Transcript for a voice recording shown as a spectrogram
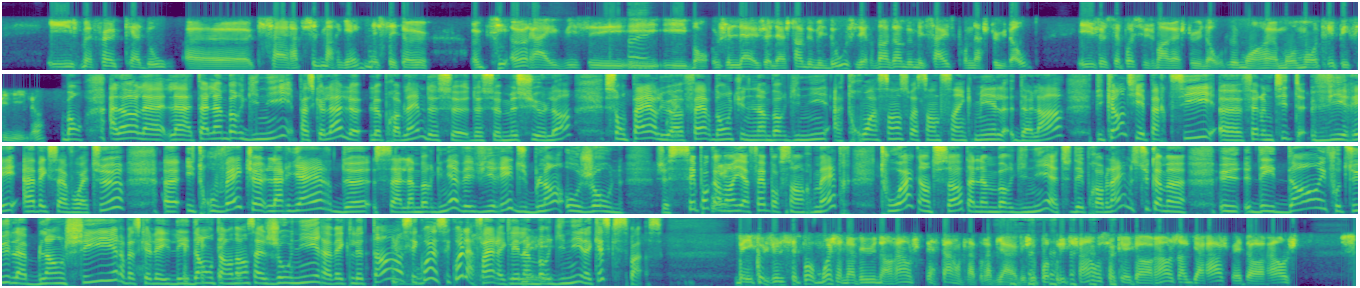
et je me fais un cadeau euh, qui sert absolument à rien, mais c'est un, un petit un rêve. Et, bon, je l'ai, je l'ai acheté en 2012, je l'ai revendu en 2016 pour en acheter une autre. Et je ne sais pas si je m'en rachète une autre. Mon, mon, mon, trip est fini. Là. Bon, alors la, la, ta Lamborghini, parce que là, le, le problème de ce, de ce monsieur-là, son père lui a offert donc une Lamborghini à 365 000 dollars. Puis quand il est parti euh, faire une petite virée avec sa voiture, euh, il trouvait que l'arrière de sa Lamborghini avait viré du blanc au jaune. Je sais pas comment il a fait pour s'en remettre. Toi, quand tu sors ta Lamborghini, as-tu des problèmes? Es-tu comme un, des dents? Il faut la blanchir? Parce que les, dents ont tendance à jaunir avec le temps? C'est quoi, c'est quoi l'affaire avec les Lamborghini? Qu'est-ce qui se passe? Ben écoute, je ne sais pas. Moi, j'en avais une orange pétante la première. J'ai pas pris de chance qu'elle est orange dans le garage, mais elle est orange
